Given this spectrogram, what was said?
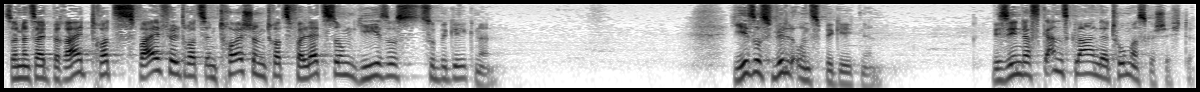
sondern seid bereit, trotz Zweifel, trotz Enttäuschung, trotz Verletzung Jesus zu begegnen. Jesus will uns begegnen. Wir sehen das ganz klar in der Thomas-Geschichte.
